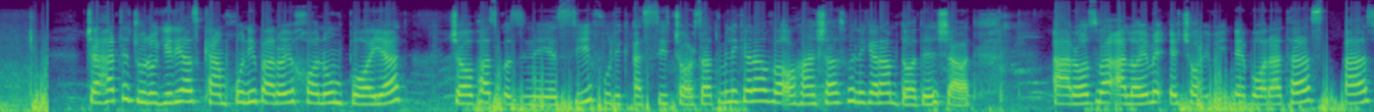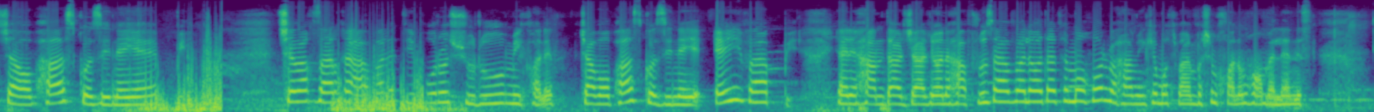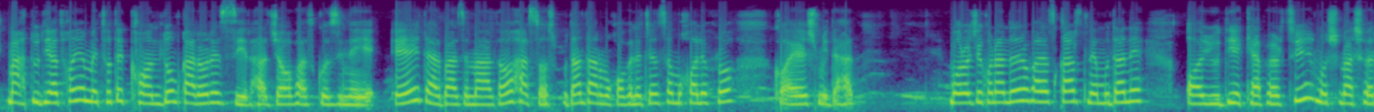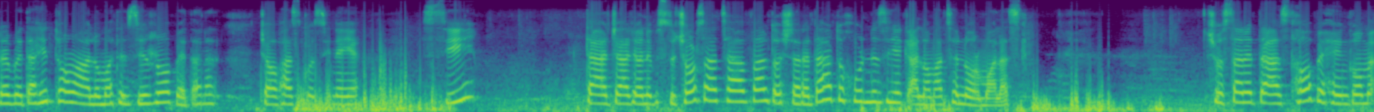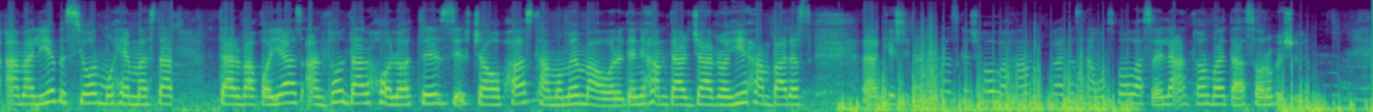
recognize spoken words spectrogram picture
جهت جلوگیری از کمخونی برای خانم باید جواب هست گزینه سی فولیک اسید 400 میلی گرم و آهن 60 میلی گرم داده شود. اعراض و علائم اچ عبارت است از جواب هست گزینه بی چه وقت زرق اول دیپو رو شروع می‌کنه؟ جواب هست گزینه A و B. یعنی هم در جریان هفت روز اول عادت ماهور و همین که مطمئن باشیم خانم حامله نیست. محدودیت های متد کاندوم قرار زیر هست جواب از گزینه A در بعض مردها حساس بودن در مقابل جنس مخالف را کاهش می دهد. مراجعه کننده را بعد از قرض نمودن آیودی کپرتی مشوره بدهید تا معلومات زیر را بداند. جواب هست گزینه C در جریان 24 ساعت اول داشتن درد و خونریزی یک علامت نرمال است. شستن دست ها به هنگام عملیه بسیار مهم است. وقایع از انتان در حالات زیر جواب هست تمام موارد. یعنی هم در جراحی هم بعد از کشیدن دستکش ها و هم بعد از تماس با وسایل انتان باید دست ها رو بشوره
